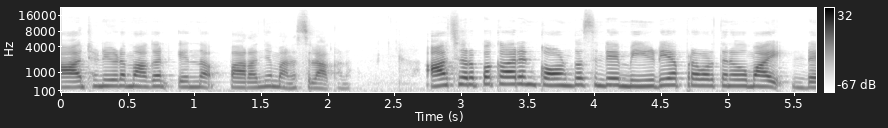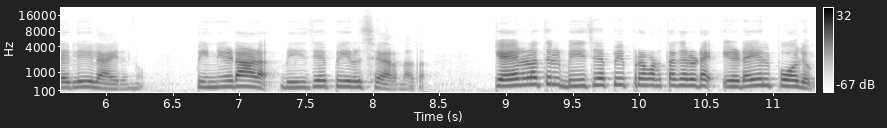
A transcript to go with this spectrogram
ആന്റണിയുടെ മകൻ എന്ന് പറഞ്ഞ് മനസ്സിലാക്കണം. ആ ചെറുപ്പക്കാരൻ കോൺഗ്രസിന്റെ മീഡിയ പ്രവർത്തനവുമായി ഡൽഹിയിലായിരുന്നു. പിന്നീടാണ് ബി ജെ പിയിൽ ചേർന്നത്. കേരളത്തിൽ ബി ജെ പി പ്രവർത്തകരുടെ ഇടയിൽ പോലും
